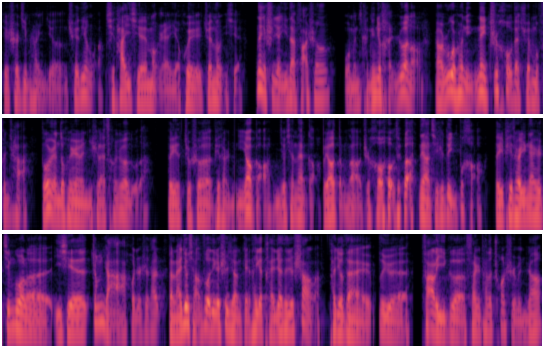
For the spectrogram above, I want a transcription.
这事儿基本上已经确定了。其他一些猛人也会捐赠一些。那个事件一旦发生，我们肯定就很热闹了。然后如果说你那之后再宣布分叉，所有人都会认为你是来蹭热度的。”所以就说 Peter，你要搞你就现在搞，不要等到之后，对吧？那样其实对你不好。所以 Peter 应该是经过了一些挣扎，或者是他本来就想做这个事情，给他一个台阶，他就上了。他就在四月发了一个算是他的创始文章。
